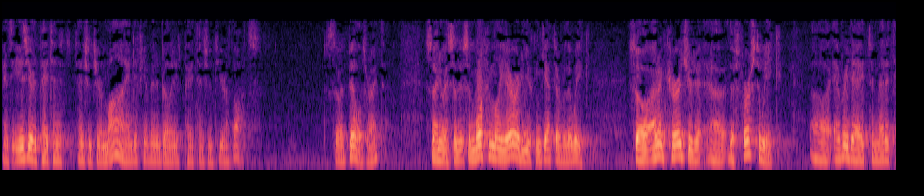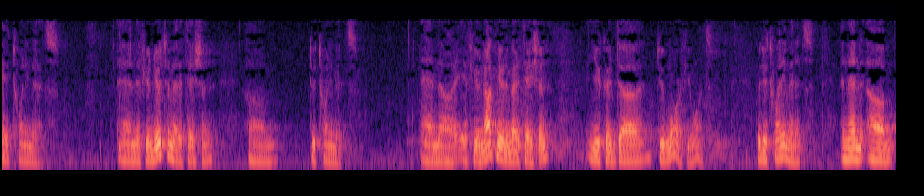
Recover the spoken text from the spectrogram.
And it's easier to pay attention to your mind if you have an ability to pay attention to your thoughts. So it builds, right? So anyway, so there's some more familiarity you can get over the week. So I'd encourage you to, uh, the first week, uh, every day to meditate 20 minutes. And if you're new to meditation, um, do 20 minutes. And uh, if you're not new to meditation, you could uh, do more if you want. But do 20 minutes. And then, um,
